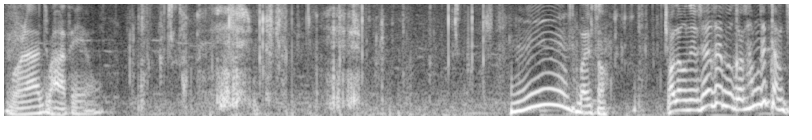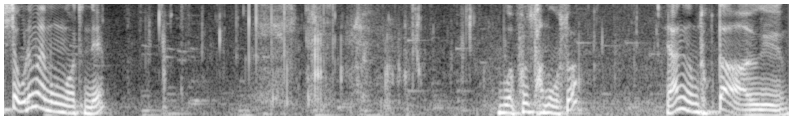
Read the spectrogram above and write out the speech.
뭐라 하지 마세요. 음 맛있어. 아나 근데 생각해보니까 삼계탕 진짜 오랜만에 먹는 것 같은데? 뭐야 벌써 다 먹었어? 양이 너무 적다 여기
